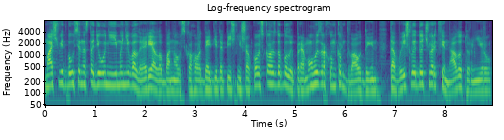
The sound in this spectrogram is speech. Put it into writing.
Матч відбувся на стадіоні імені Валерія Лобановського, де бідопічні Шавковського здобули перемогу з рахунком 2-1 та вийшли до чвертьфіналу турніру.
